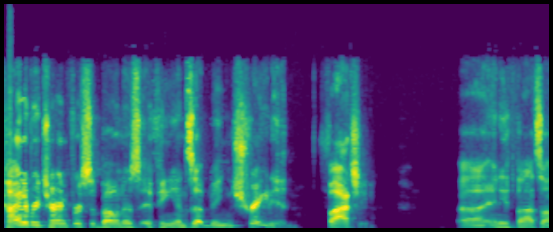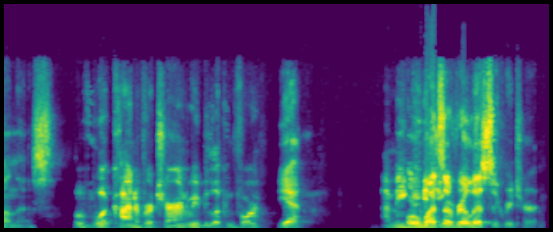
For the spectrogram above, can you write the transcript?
kind of return for Sabonis if he ends up being traded. Facci, uh, any thoughts on this? Of what kind of return we'd be looking for? Yeah. I mean, Or what's you- a realistic return?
